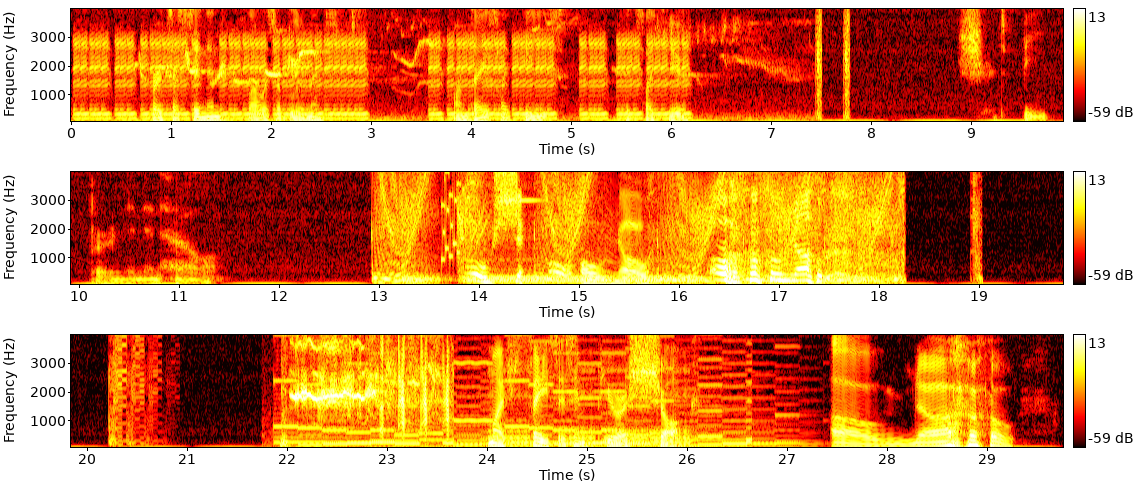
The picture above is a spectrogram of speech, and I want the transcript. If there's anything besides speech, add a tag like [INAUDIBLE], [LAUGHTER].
Birds are singing, flowers are blooming. On days like these, it's like you should be burning in hell. Oh shit! Oh no! Oh [LAUGHS] no! My face is in pure shock. Oh no!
